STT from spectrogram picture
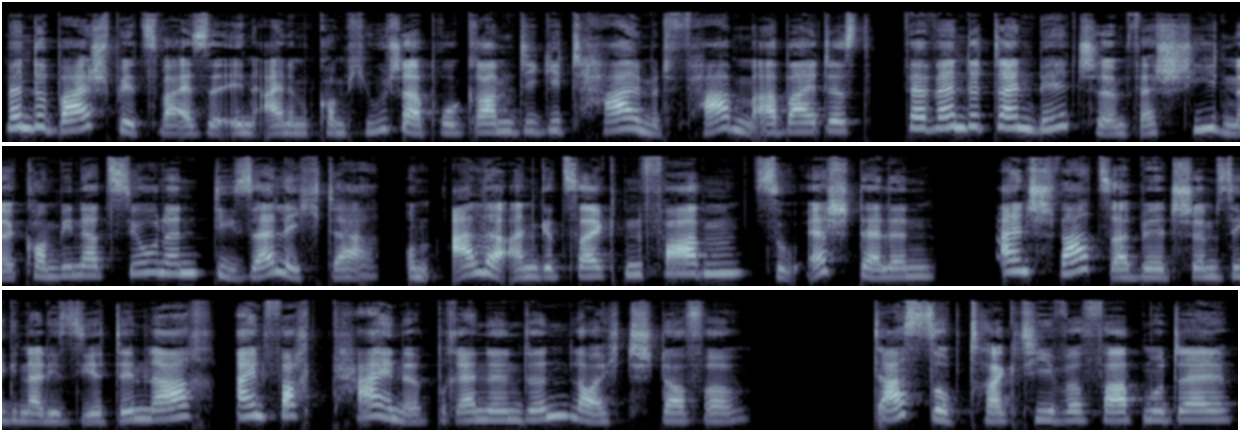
Wenn du beispielsweise in einem Computerprogramm digital mit Farben arbeitest, verwendet dein Bildschirm verschiedene Kombinationen dieser Lichter, um alle angezeigten Farben zu erstellen. Ein schwarzer Bildschirm signalisiert demnach einfach keine brennenden Leuchtstoffe. Das subtraktive Farbmodell.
